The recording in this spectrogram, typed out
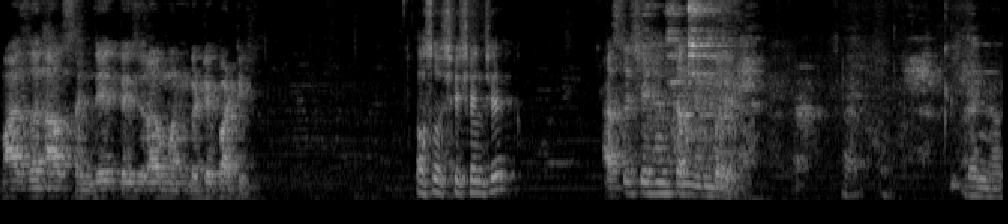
माझं नाव संजय तेजराव मनगटे पाटील. असोसिएशनचे असोसिएशनचा मेंबर आहे. धन्यवाद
